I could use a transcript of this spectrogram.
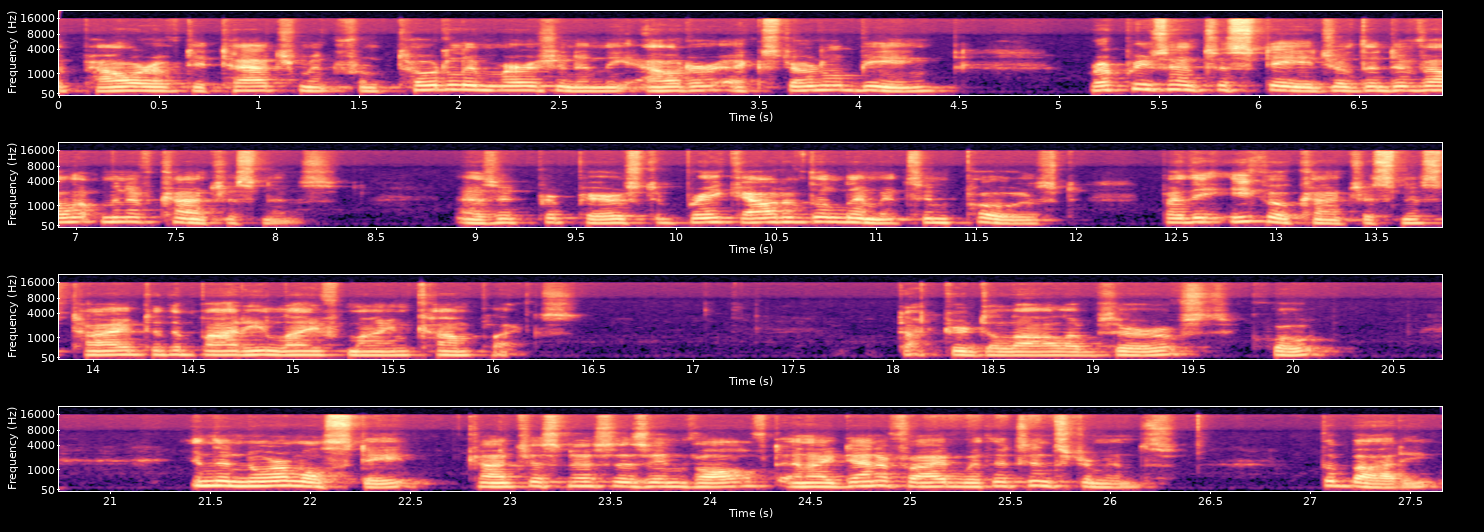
the power of detachment from total immersion in the outer external being represents a stage of the development of consciousness as it prepares to break out of the limits imposed by the ego consciousness tied to the body life mind complex. Dr. Dalal observes, quote, In the normal state, consciousness is involved and identified with its instruments, the body,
